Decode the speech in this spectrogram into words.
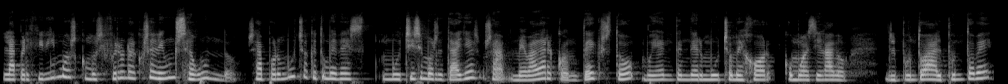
la percibimos como si fuera una cosa de un segundo. O sea, por mucho que tú me des muchísimos detalles, o sea, me va a dar contexto, voy a entender mucho mejor cómo has llegado del punto A al punto B,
